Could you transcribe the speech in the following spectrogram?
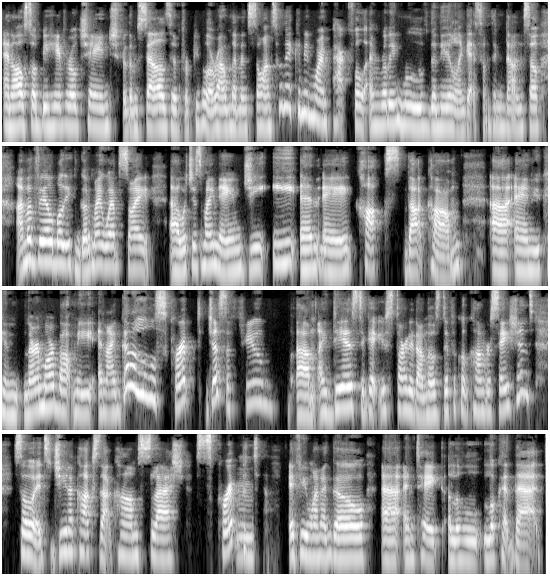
and also behavioral change for themselves and for people around them and so on, so they can be more impactful and really move the needle and get something done. So I'm available. You can go to my website website, uh, which is my name, G E N A Cox.com. Uh, and you can learn more about me. And I've got a little script, just a few um, ideas to get you started on those difficult conversations. So it's genacox.com slash script. Mm if you want to go uh, and take a little look at that,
